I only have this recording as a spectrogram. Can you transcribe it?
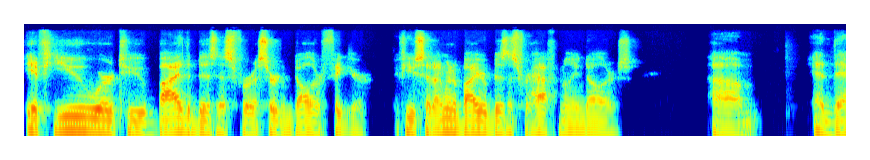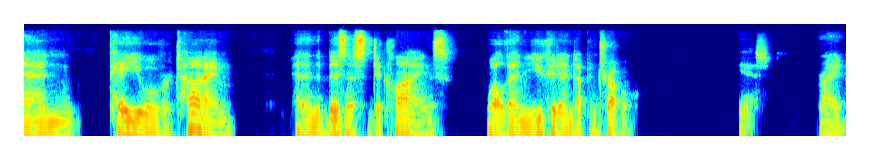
if you were to buy the business for a certain dollar figure, if you said, I'm going to buy your business for half a million dollars, um, and then pay you over time, and then the business declines, well, then you could end up in trouble. Yes. Right.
